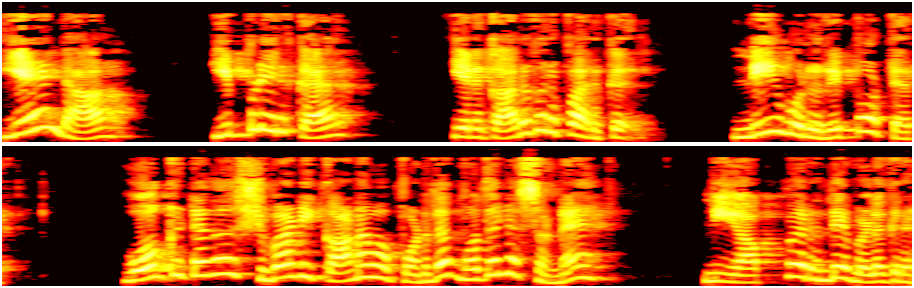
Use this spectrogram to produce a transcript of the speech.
ஏண்டா இப்படி இருக்க? எனக்கு அருவருப்பா இருக்கு. நீ ஒரு ரிப்போர்ட்டர் உன்கிட்ட தான் சிவானி காணாம போனத முதல்ல சொன்ன நீ அப்ப இருந்தே விலகுற.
